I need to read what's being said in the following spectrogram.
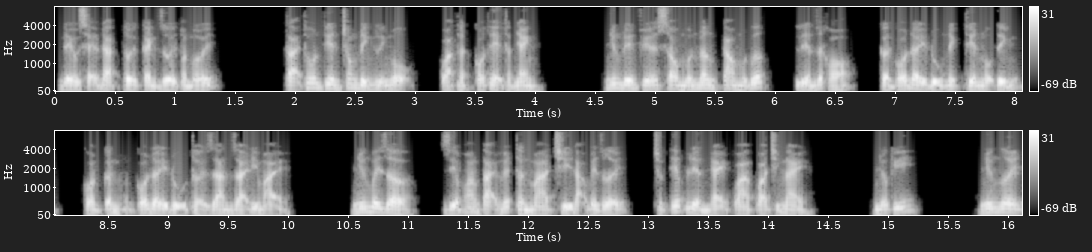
đều sẽ đạt tới cảnh giới toàn mới. Tại thôn tiên trong đỉnh lĩnh ngộ, quả thật có thể thật nhanh. Nhưng đến phía sau muốn nâng cao một bước, liền rất khó, cần có đầy đủ nịch thiên ngộ tính, còn cần có đầy đủ thời gian dài đi mãi. Nhưng bây giờ, diệp hoang tại huyết thần ma chỉ đạo bên dưới, trực tiếp liền nhảy qua quá trình này. Nhớ kỹ, nhưng ngươi,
